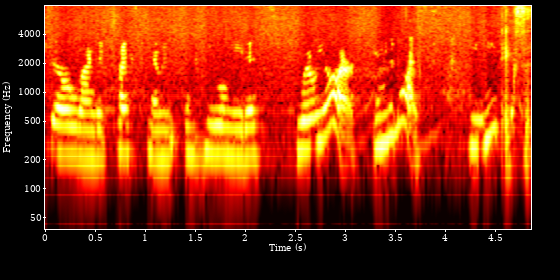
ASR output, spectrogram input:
still learn to trust Him and He will meet us where we are in the mess. He meets Ex-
